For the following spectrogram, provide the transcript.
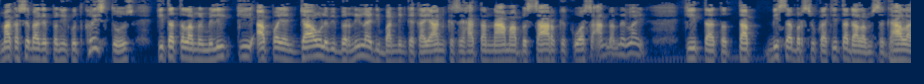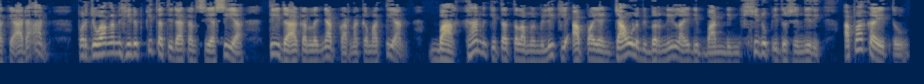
Maka sebagai pengikut Kristus, kita telah memiliki apa yang jauh lebih bernilai dibanding kekayaan, kesehatan, nama besar, kekuasaan, dan lain-lain. Kita tetap bisa bersuka cita dalam segala keadaan. Perjuangan hidup kita tidak akan sia-sia, tidak akan lenyap karena kematian. Bahkan kita telah memiliki apa yang jauh lebih bernilai dibanding hidup itu sendiri. Apakah itu?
